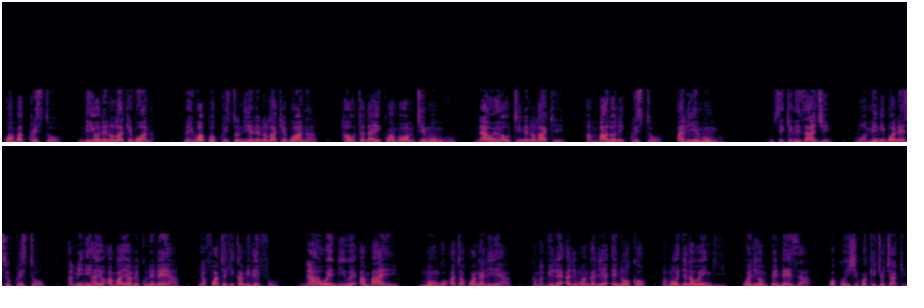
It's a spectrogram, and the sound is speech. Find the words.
kwamba kristo ndiyo neno lake bwana. Na iwapo kristo ndiye neno lake bwana hautadai kwamba wamtii mungu nawe hautii neno lake ambalo ni kristo aliye mungu. Msikilizaji mwamini bwana yesu kristo amini hayo ambayo amekunenea yafuate kikamilifu nawe ndiwe ambaye mungu atakuangalia kama vile alimwangalia enoko pamoja na wengi waliompendeza kwa kuishi kwa kicho chake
